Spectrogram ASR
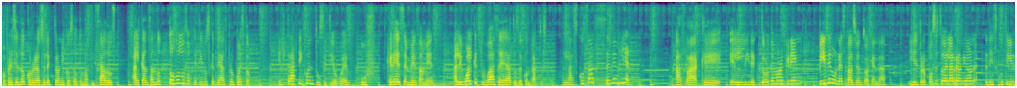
ofreciendo correos electrónicos automatizados, alcanzando todos los objetivos que te has propuesto. El tráfico en tu sitio web, uff, crece mes a mes, al igual que tu base de datos de contactos. Las cosas se ven bien. Hasta que el director de marketing pide un espacio en tu agenda. Y el propósito de la reunión, discutir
